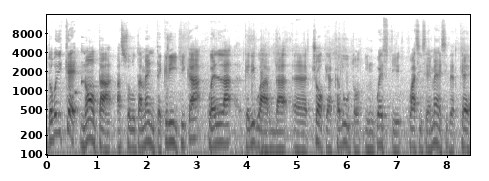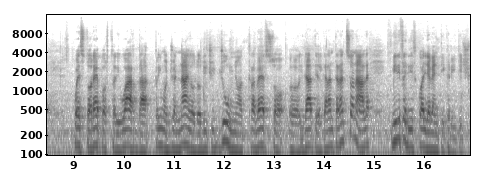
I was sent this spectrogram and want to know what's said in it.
dopodiché nota assolutamente critica quella che riguarda eh, ciò che è accaduto in questi quasi sei mesi perché questo report riguarda 1 gennaio 12 giugno attraverso eh, i dati del garante nazionale, mi riferisco agli eventi critici.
